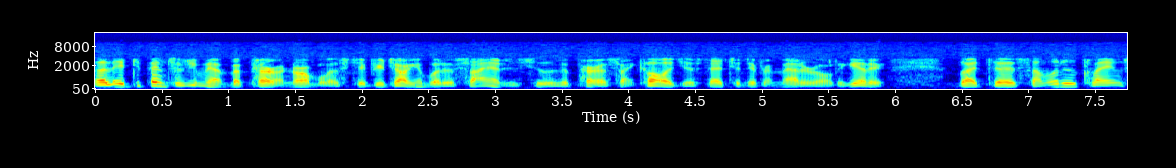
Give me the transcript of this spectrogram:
Well, it depends what you mean by paranormalist. If you're talking about a scientist who is a parapsychologist, that's a different matter altogether. But uh, someone who claims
